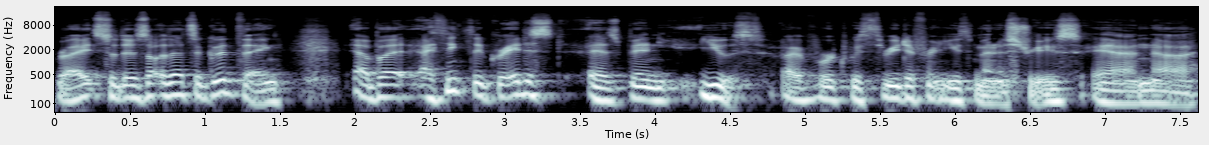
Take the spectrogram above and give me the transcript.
right? So there's that's a good thing. Uh, but I think the greatest has been youth. I've worked with three different youth ministries, and uh,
